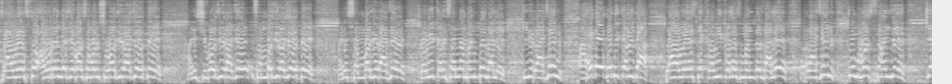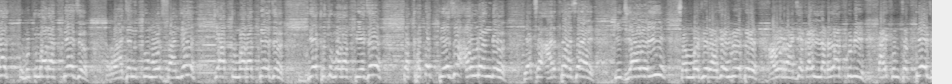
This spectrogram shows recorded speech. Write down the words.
ज्यावेळेस तो औरंगजेबासमोर शिवाजी राजे होते आणि शिवाजी राजे संभाजी राजे होते आणि संभाजी राजे कवी कलशांना म्हणत झाले की राजन आहे का एखादी कविता? त्यावेळेस ते कवी कलश म्हणत झाले राजन तुम हो सांजे क्या तुम्हाला तेज राजन तुम हो सांजे क्या तुम्हारा तेज देख तुम्हारा तेज तखत तेज औरंग. याचा अर्थ असा आहे की ज्यावेळी संभाजी राजे उभे होते अहो राजे काही लढलात तुम्ही काय तुमचं तेज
